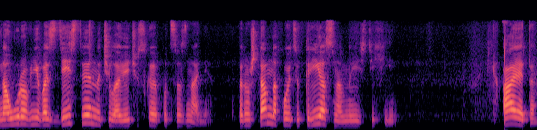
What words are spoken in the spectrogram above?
на уровне воздействия на человеческое подсознание, потому что там находятся три основные стихии. А это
